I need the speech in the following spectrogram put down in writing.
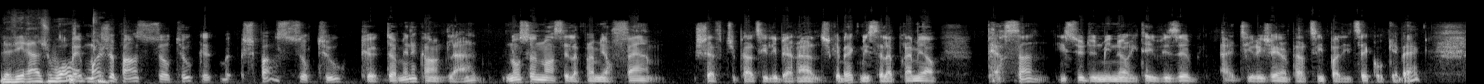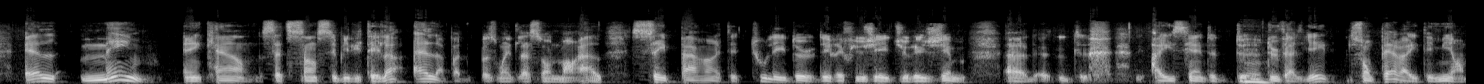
Le virage woke? Mais moi, je pense surtout que je pense surtout que Dominique Anglade, non seulement c'est la première femme chef du Parti libéral du Québec, mais c'est la première personne issue d'une minorité visible à diriger un parti politique au Québec. Elle même incarne cette sensibilité-là. Elle n'a pas besoin de leçon de morale. Ses parents étaient tous les deux des réfugiés du régime euh, de, haïtien de, de mm. Duvalier. Son père a été mis en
